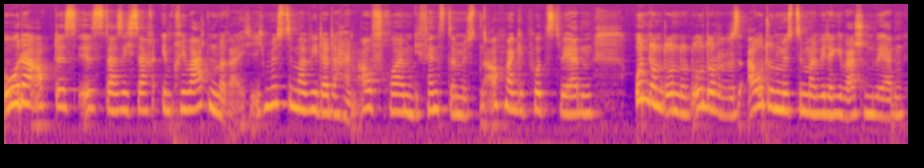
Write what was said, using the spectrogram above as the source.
Oder ob das ist, dass ich sage, im privaten Bereich, ich müsste mal wieder daheim aufräumen, die Fenster müssten auch mal geputzt werden und, und, und, und, und, oder das Auto müsste mal wieder gewaschen werden.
